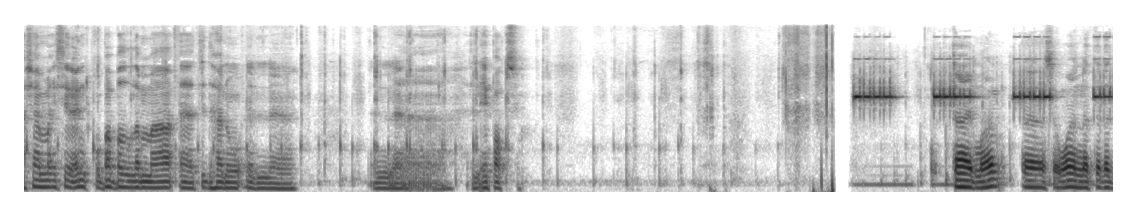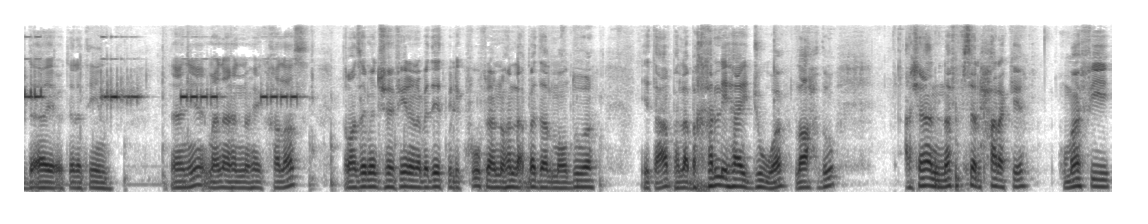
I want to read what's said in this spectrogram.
عشان ما يصير عندكم ببل لما تدهنوا ال الايبوكسي timer سوالنا ثلاث دقايق وثلاثين. ثانية معناها إنه هيك خلاص. طبعا زي ما أنتم شايفين أنا بديت بالكفوف لأنه هلأ بدأ الموضوع يتعب. هلأ بخلي هاي جوا لاحظوا عشان نفس الحركة وما في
